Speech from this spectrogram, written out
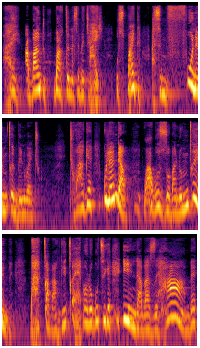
Hhayi abantu bagcina sebethi hhayi uspider asimfune emcimbini wethu. Kuthiwa-ke kule ndawo kwakuzoba nomcimbi. Bacabanga icebo lokuthi-ke iy'ndaba zihambe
